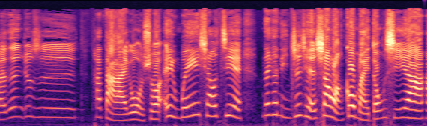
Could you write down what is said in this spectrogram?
反正就是他打来跟我说：“哎，喂，小姐，那个你之前上网购买东西啊，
